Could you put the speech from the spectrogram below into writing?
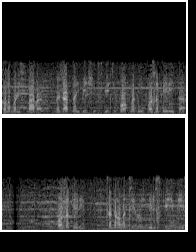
Коло Борислава лежать найбільші в світі поклади озокеріта. Озокеріт це дорогоцінний гірський віз.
